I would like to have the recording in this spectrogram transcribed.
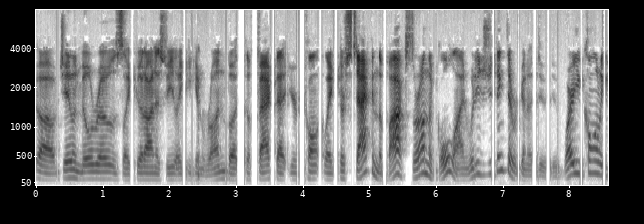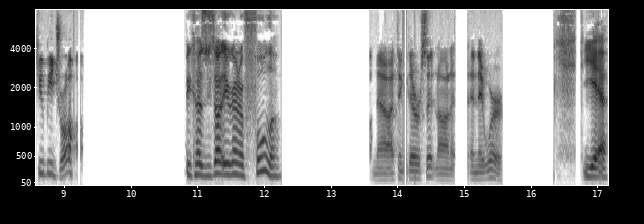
uh, Jalen Milroe is like good on his feet, like he can run, but the fact that you're calling like they're stacking the box, they're on the goal line. What did you think they were gonna do, dude? Why are you calling a QB draw? Because you thought you were going to fool them. No, I think they were sitting on it, and they were. Yeah.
